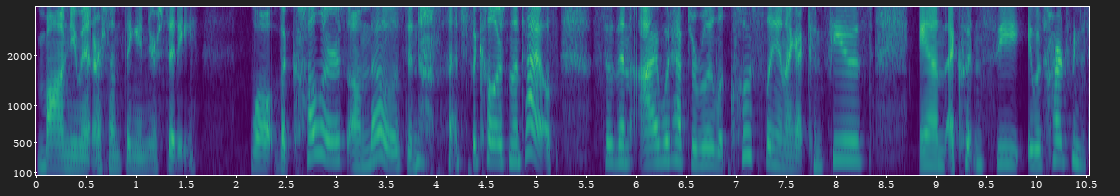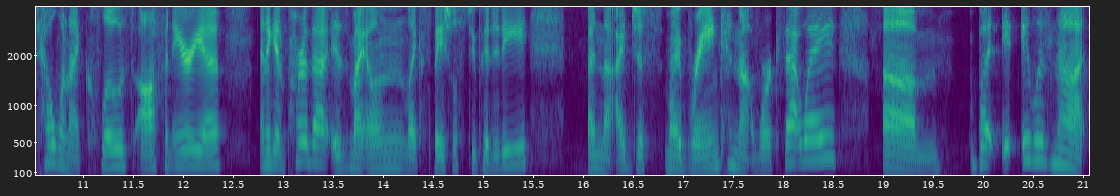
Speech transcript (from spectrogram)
monument or something in your city. Well, the colors on those did not match the colors on the tiles. So then I would have to really look closely and I got confused and I couldn't see. It was hard for me to tell when I closed off an area. And again, part of that is my own like spatial stupidity and that I just, my brain cannot work that way. Um, but it, it was not,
